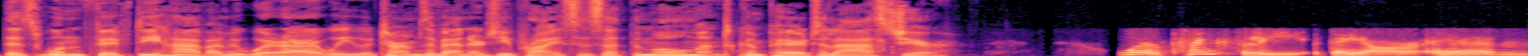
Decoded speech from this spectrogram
this 150 have? I mean, where are we in terms of energy prices at the moment compared to last year? Well, thankfully, they are um,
